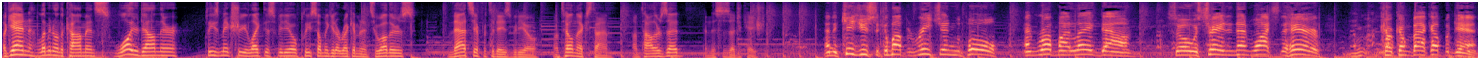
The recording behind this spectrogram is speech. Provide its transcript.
Again, let me know in the comments. While you're down there, please make sure you like this video. Please help me get it recommended to others. That's it for today's video. Until next time, I'm Tyler Zed, and this is Zeducation. And the kids used to come up and reach in the pool and rub my leg down so it was straight and then watch the hair come back up again.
